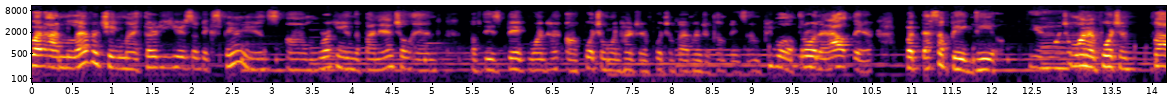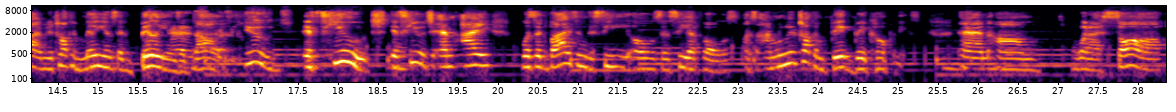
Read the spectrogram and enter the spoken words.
but I'm leveraging my 30 years of experience um, working in the financial end of these big 100, uh, Fortune 100 and Fortune 500 companies. And people will throw that out there, but that's a big deal. Yeah. Fortune 1 and Fortune 5, you're talking millions and billions yes, of dollars. It's huge. It's huge. It's huge. And I was advising the CEOs and CFOs. I mean, we're talking big, big companies. Mm-hmm. And um, what I saw,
